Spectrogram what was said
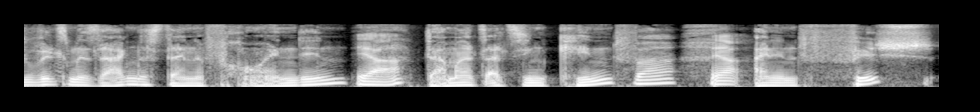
du willst mir sagen, dass deine Freundin Ja. damals, als sie ein Kind war, Ja. einen Fisch,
